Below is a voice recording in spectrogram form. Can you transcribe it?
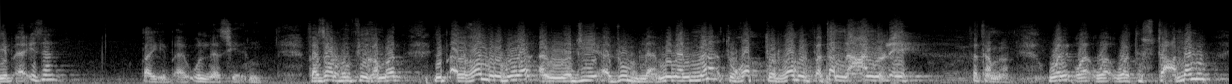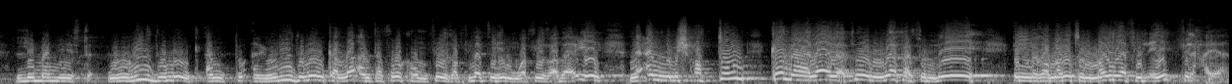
يبقى إذا طيب قلنا سيدي فذرهم في غمرات يبقى الغمر هو أن يجيء جملة من الماء تغطي الرجل فتمنع عنه الإيه؟ فتمنع وتستعمل لمن يست... يريد منك أن ت... يريد منك الله أن تتركهم في غفلتهم وفي غبائهم لأن مش هتطول كما لا يطول نفس الايه اللي غمرته المية في الإيه؟ في الحياة.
